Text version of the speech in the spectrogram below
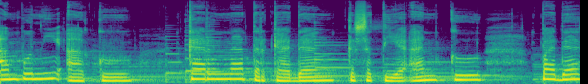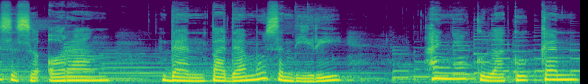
ampuni aku karena terkadang kesetiaanku pada seseorang dan padamu sendiri hanya kulakukan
